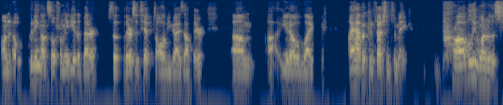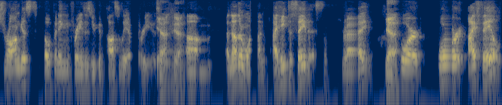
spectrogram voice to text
on an opening on social media, the better. So there's a tip to all of you guys out there. Um, uh, you know, like I have a confession to make. Probably one of the strongest opening phrases you could possibly ever use. Yeah, yeah, Um, another one. I hate to say this, right? yeah, Or or I failed.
